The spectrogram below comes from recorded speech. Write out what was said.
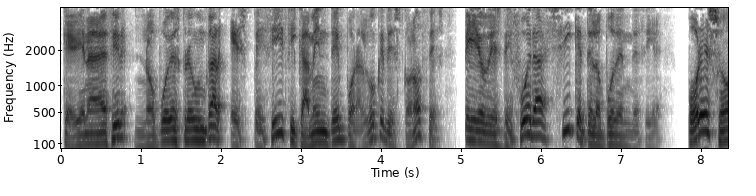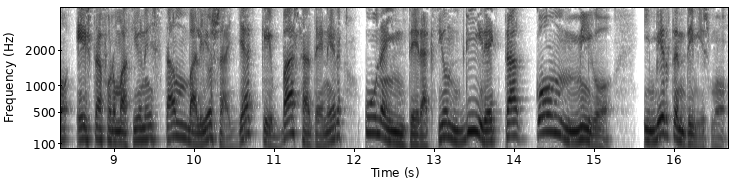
Que viene a decir, no puedes preguntar específicamente por algo que desconoces. Pero desde fuera sí que te lo pueden decir. Por eso esta formación es tan valiosa, ya que vas a tener una interacción directa conmigo. Invierte en ti mismo.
